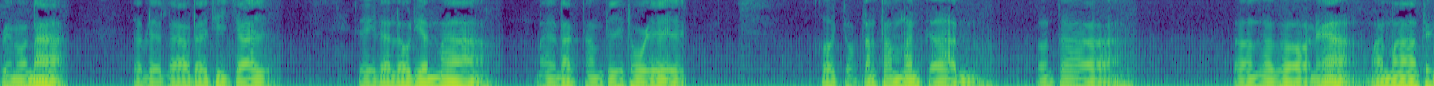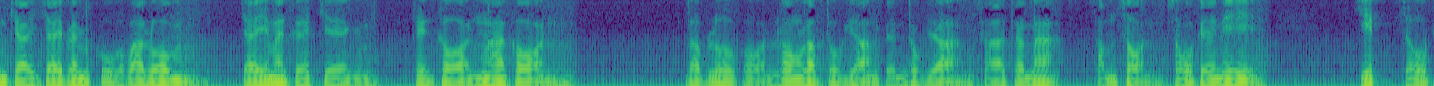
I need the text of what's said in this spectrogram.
เป็นหัวหน้าสำเร็จแล้วได้ที่ใจ เคยได้เราเรียนมา ในนักธรรมตีโทเอก ก็จบตั้งธรรมเหมือนกันหลวงตาตอนแล้วก็เนี่ย มันมาถึงใจใจเป็นคู่กับอารมณ์ ใจมันเกิดเจงถึงก่อนมาก่อน รับรู้ก่อนลองรับทุกอย่างเป็นทุกอย่าง สาธารณะสัมสอนโสเพณี จิตโสเพ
